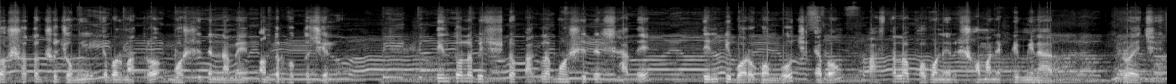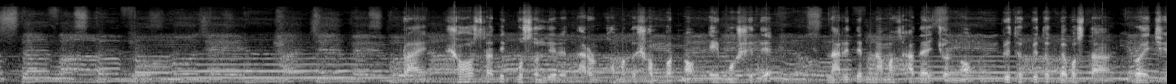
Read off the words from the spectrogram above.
দশ শতাংশ জমি কেবলমাত্র মসজিদের নামে অন্তর্ভুক্ত ছিল। তিনতলা বিশিষ্ট পাগলা মসজিদের সাথে তিনটি বড় গম্বুজ এবং পাঁচতলা ভবনের সমান একটি মিনার রয়েছে। প্রায় সহস্রাধিক মুসল্লির ধারণ ক্ষমতা সম্পন্ন এই মসজিদে নারীদের নামাজ আদায়ের জন্য পৃথক পৃথক ব্যবস্থা রয়েছে।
